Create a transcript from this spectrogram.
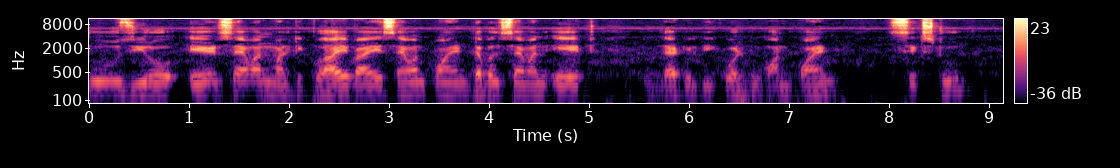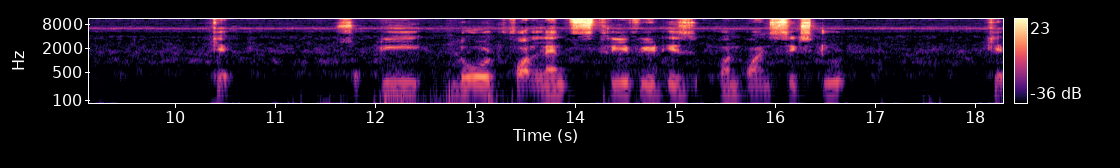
2087 multiply by 7.778 that will be equal to 1.62 k. So p load for length 3 feet is 1.62 k.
